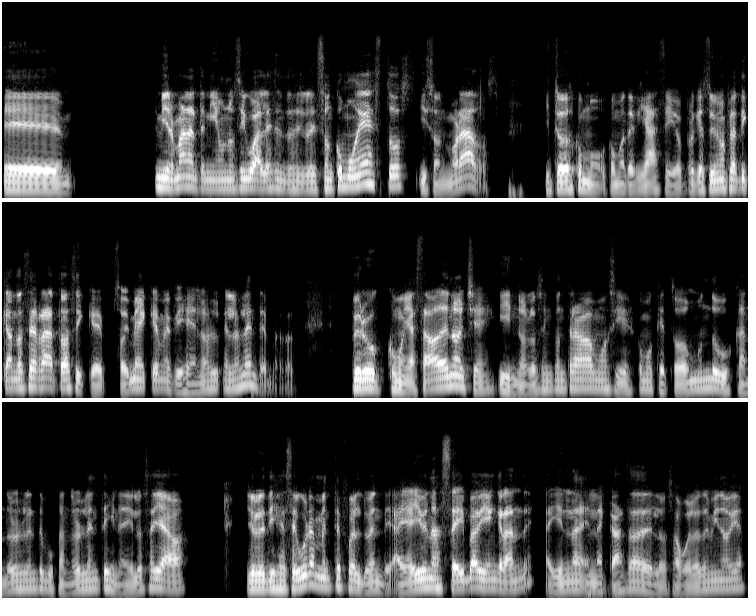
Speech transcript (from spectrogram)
Eh, mi hermana tenía unos iguales, entonces yo le dije, son como estos y son morados. Y todos como, como te fijaste, yo, porque estuvimos platicando hace rato, así que soy meque, me fijé en los, en los lentes, ¿verdad? Pero como ya estaba de noche y no los encontrábamos y es como que todo el mundo buscando los lentes, buscando los lentes y nadie los hallaba, Yo les dije, seguramente fue el duende. Ahí hay una ceiba bien grande, ahí en la, en la casa de los abuelos de mi novia.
